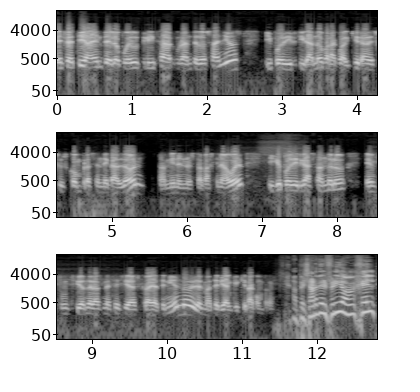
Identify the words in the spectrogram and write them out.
Efectivamente, lo puede utilizar durante dos años y puede ir tirando para cualquiera de sus compras en Decaldón, también en nuestra página web, y que puede ir gastándolo en función de las necesidades que vaya teniendo y del material que quiera comprar. A pesar del frío, Ángel,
